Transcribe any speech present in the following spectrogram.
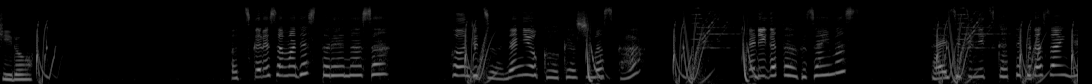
疲労お疲れ様ですトレーナーさん。本日は何を交換しますか？ありがとうございます。大切に使ってくださいね。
